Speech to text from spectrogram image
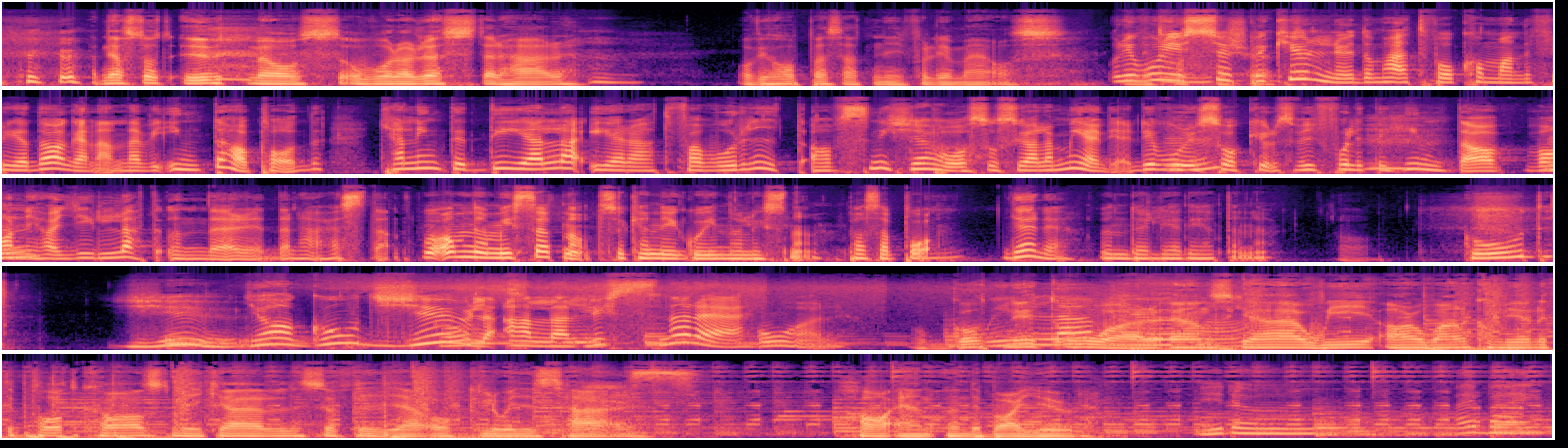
Att ni har stått ut med oss och våra röster här. Och vi hoppas att ni följer med oss. Och det vore ju 2021. superkul nu de här två kommande fredagarna när vi inte har podd. Kan ni inte dela ert favoritavsnitt Ja. på sociala medier? Det vore så kul så vi får lite hint av vad ni har gillat under den här hösten. Och om ni har missat något så kan ni gå in och lyssna. Passa på Gör det. under ledigheten nu. God jul. Ja, god jul alla lyssnare! År. Och gott We nytt år you. önskar We Are One Community Podcast, Mikael, Sofia och Louise här. Ha en underbar jul. Hej då. Bye bye.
